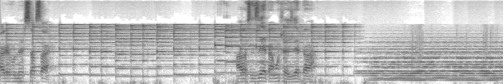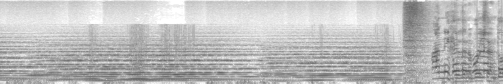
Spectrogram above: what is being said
আরে ফুলের চাচা। আর আছে জেটা মশাই জেটা পানি দুজনে বসে তো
